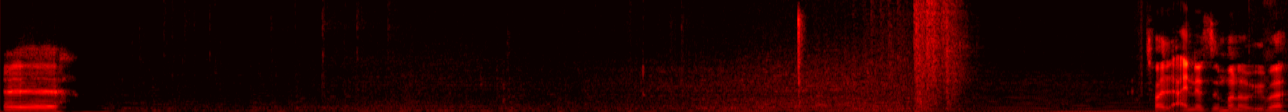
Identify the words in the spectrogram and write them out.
Äh, Toll, eine ist immer noch über.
